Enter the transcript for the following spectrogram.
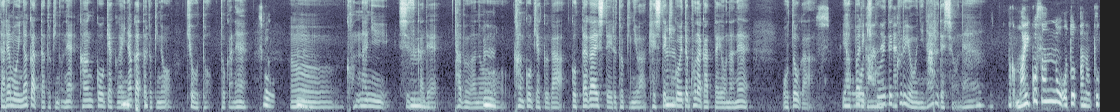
誰もいなかった時のね観光客がいなかった時の京都とかね、うん、こんなに静かで、多分あの、観光客がごった返している時には決して聞こえてこなかったようなね、音がやっぱり聞こえてくるようになるでしょうね。なんか舞妓さんの音あのぽっ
